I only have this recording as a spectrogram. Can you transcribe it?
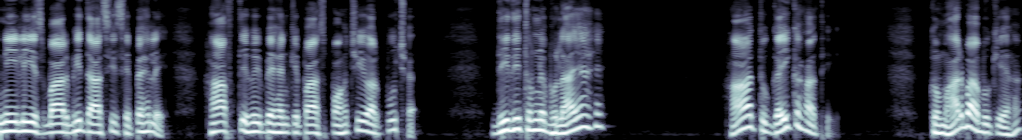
नीली इस बार भी दासी से पहले हाफती हुई बहन के पास पहुँची और पूछा, दीदी, तुमने बुलाया है? हाँ, तू गई कहाँ थी? कुमार बाबू के यहाँ।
